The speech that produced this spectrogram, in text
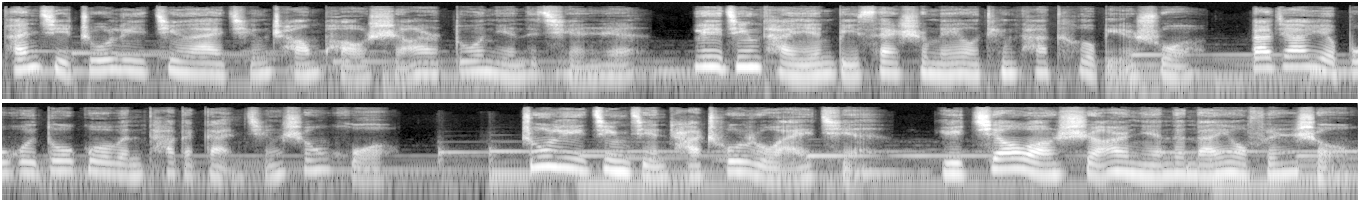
谈起朱丽静爱情长跑十二多年的前任。丽晶坦言，比赛时没有听他特别说，大家也不会多过问她的感情生活。朱丽静检查出乳癌前，与交往十二年的男友分手，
